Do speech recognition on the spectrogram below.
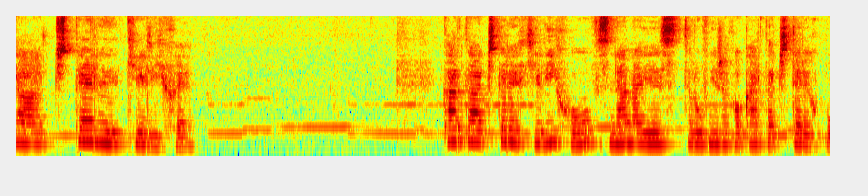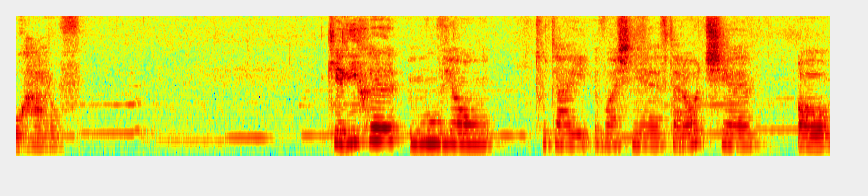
Karta cztery kielichy. Karta czterech kielichów znana jest również jako karta czterech pucharów. Kielichy mówią tutaj właśnie w tarocie o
